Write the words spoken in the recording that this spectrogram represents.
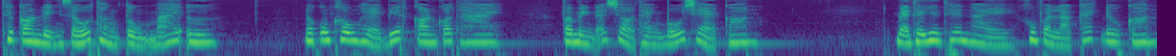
Thế con định giấu thằng Tùng mãi ư? Nó cũng không hề biết con có thai Và mình đã trở thành bố trẻ con. Mẹ thấy như thế này Không phải là cách đâu con.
